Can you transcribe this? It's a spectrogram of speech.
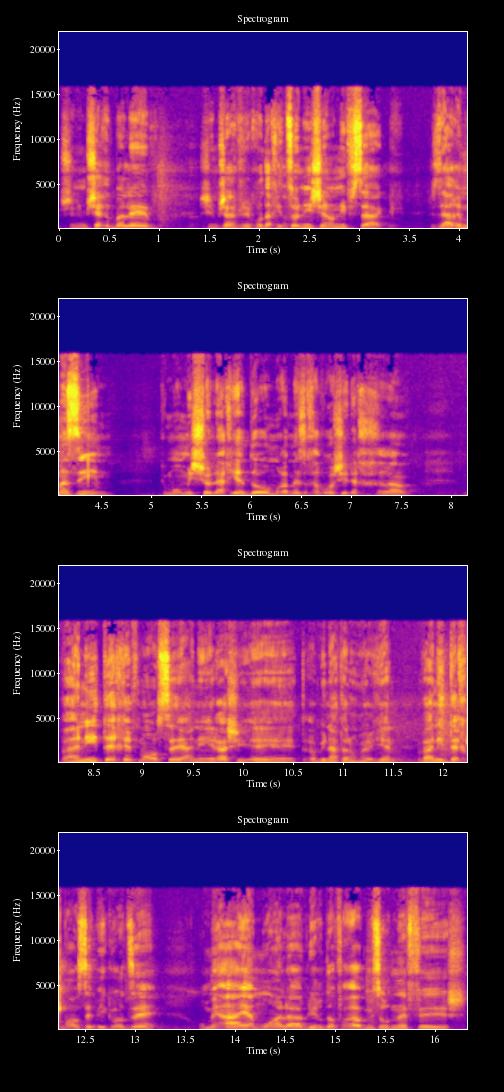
שנמשכת בלב שנמשך בייחוד החיצוני שאינו נפסק, שזה הרמזים, כמו מי שולח ידו ומרמז לחברו שילך אחריו. ואני תכף מה עושה, אני רש"י, אה, רבי נתן אומר, כן? ואני תכף מה עושה בעקבות זה? ומאה ימו עליו לרדוף אחריו במסעוד נפש.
